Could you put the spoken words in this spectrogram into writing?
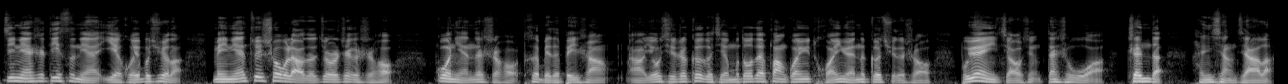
今年是第四年，也回不去了。每年最受不了的就是这个时候。过年的时候特别的悲伤啊，尤其是各个节目都在放关于团圆的歌曲的时候，不愿意矫情，但是我真的很想家了。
